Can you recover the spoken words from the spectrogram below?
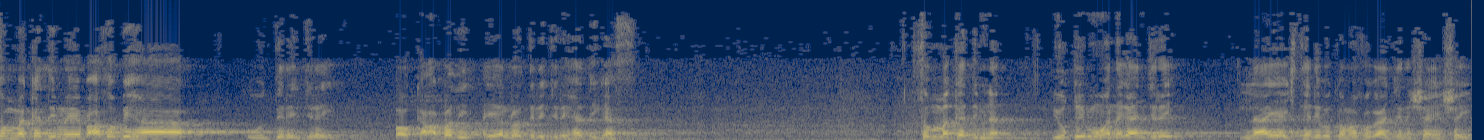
uma kadibna yabcaثu bihaa uu diri jiray oo kacbadii ayaa loo diri jiray hadyigaas uma kadibna yuqiimu waa nagaan jiray laa yجtanibu kama fogaan jirin شhayan shay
